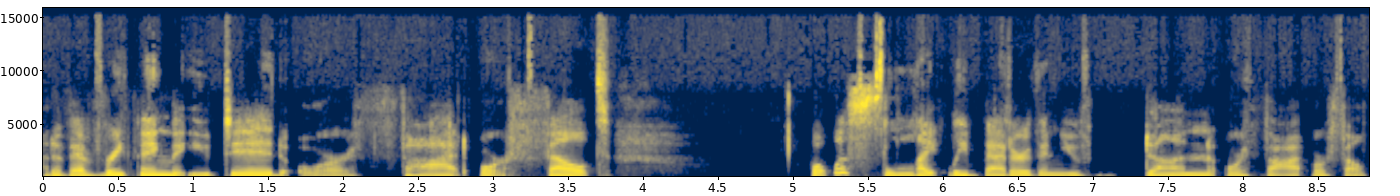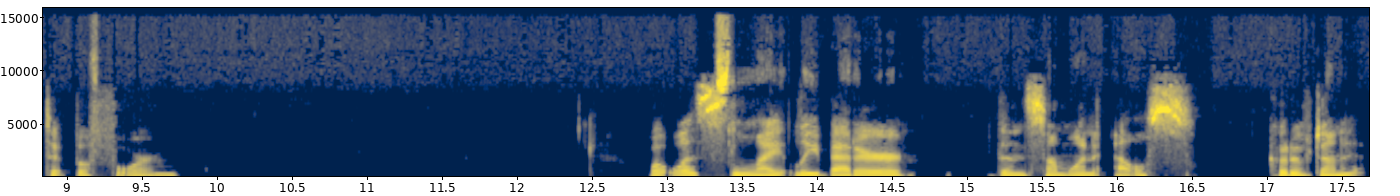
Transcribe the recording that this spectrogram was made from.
Out of everything that you did or thought or felt, what was slightly better than you've done or thought or felt it before? What was slightly better than someone else could have done it?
